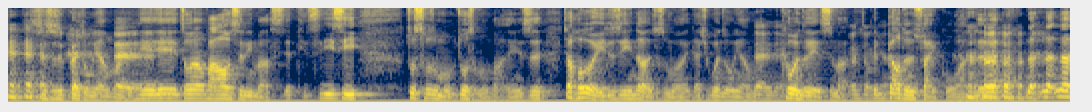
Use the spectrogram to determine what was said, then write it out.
就是怪中央嘛，因为中央发号施令嘛，CDC。做说什么做什么嘛，等于是像侯友谊就是一天到晚说什么要去问中央嘛，对对对，柯文哲也是嘛，标准甩锅啊，对不对？那那那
